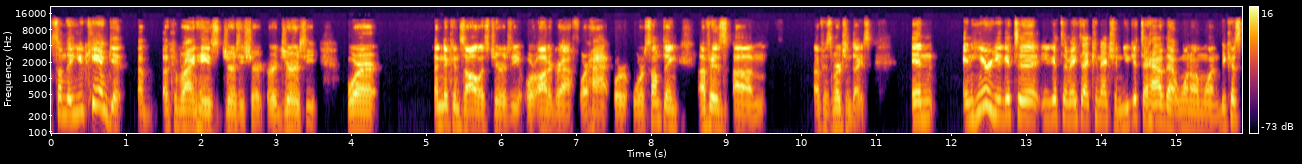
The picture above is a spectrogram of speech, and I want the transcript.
someday you can get a, a Brian Hayes jersey shirt or a jersey or a Nick Gonzalez jersey or autograph or hat or or something of his um of his merchandise. And and here you get to you get to make that connection. You get to have that one on one because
